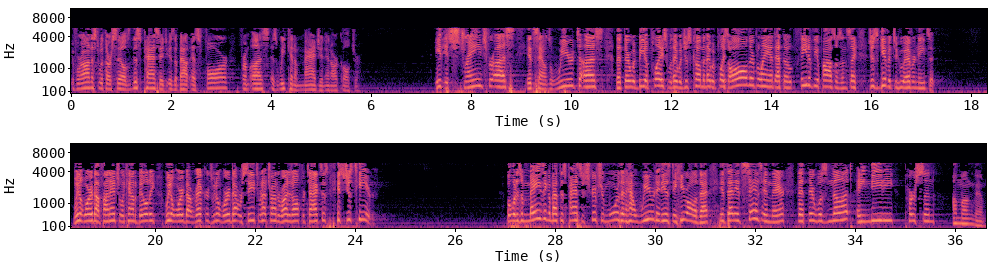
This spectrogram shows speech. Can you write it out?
If we're honest with ourselves, this passage is about as far from us as we can imagine in our culture. It is strange for us. It sounds weird to us that there would be a place where they would just come and they would place all their land at the feet of the apostles and say, just give it to whoever needs it. We don't worry about financial accountability. We don't worry about records. We don't worry about receipts. We're not trying to write it off for taxes. It's just here. But what is amazing about this passage of Scripture, more than how weird it is to hear all of that, is that it says in there that there was not a needy person among them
